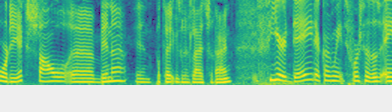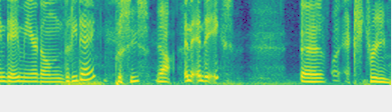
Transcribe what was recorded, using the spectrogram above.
4DX-zaal uh, binnen in Pathé Utrecht Leidse Rijn. 4D, daar kan ik me iets voorstellen, dat is 1D meer dan 3D. Precies, ja. En, en de X? Uh, extreme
